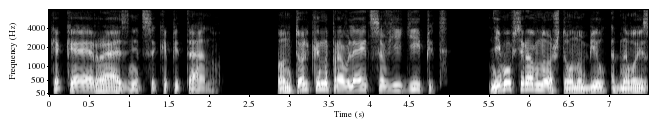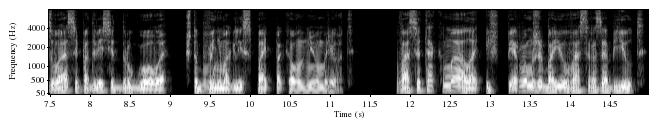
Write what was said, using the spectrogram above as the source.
Какая разница капитану? Он только направляется в Египет. Ему все равно, что он убил одного из вас и подвесит другого, чтобы вы не могли спать, пока он не умрет. Вас и так мало, и в первом же бою вас разобьют.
